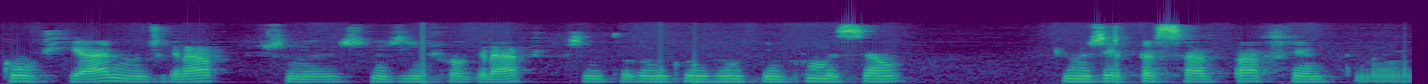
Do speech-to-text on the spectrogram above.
confiar nos gráficos, nos, nos infográficos, em todo um conjunto de informação que nos é passado para a frente. Não?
